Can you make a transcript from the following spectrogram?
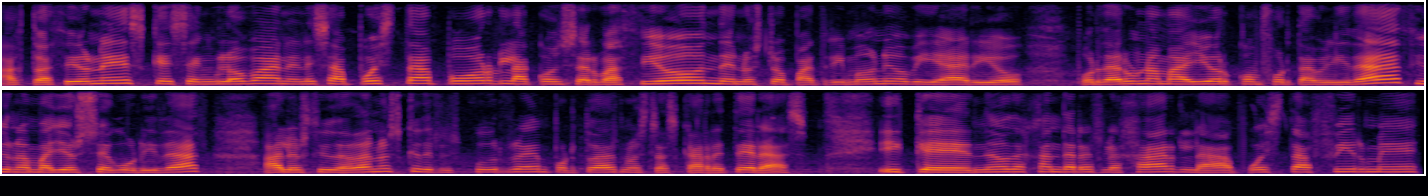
Actuaciones que se engloban en esa apuesta por la conservación de nuestro patrimonio viario, por dar una mayor confortabilidad y una mayor seguridad a los ciudadanos que discurren por todas nuestras carreteras y que no dejan de reflejar la apuesta firme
